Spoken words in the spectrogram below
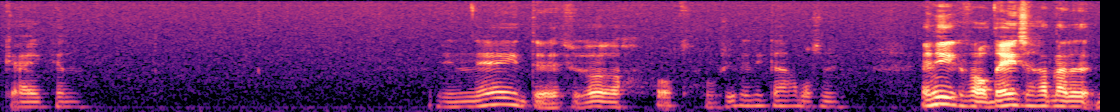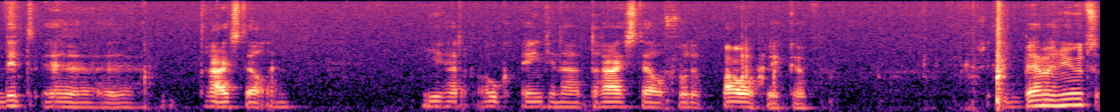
Kijken. Nee, dus. Oh god, hoe zitten die kabels nu? In ieder geval, deze gaat naar de, dit uh, draaistel. En hier gaat er ook eentje naar het draaistel voor de power pickup. Dus ik ben benieuwd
